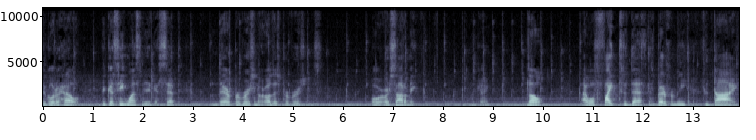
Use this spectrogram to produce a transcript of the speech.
to go to hell because he wants me to accept their perversion or others' perversions or, or sodomy. Okay? No. I will fight to the death. It's better for me to die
